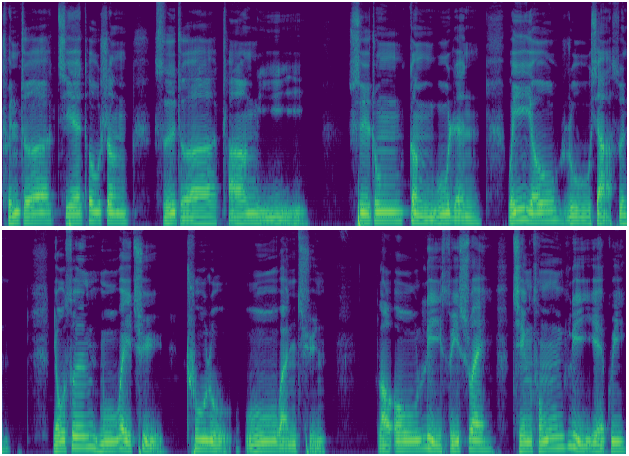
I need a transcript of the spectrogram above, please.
存者且偷生，死者长已矣。室中更无人，惟有乳下孙。有孙母未去，出入无完裙。老欧力虽衰，请从吏夜归。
